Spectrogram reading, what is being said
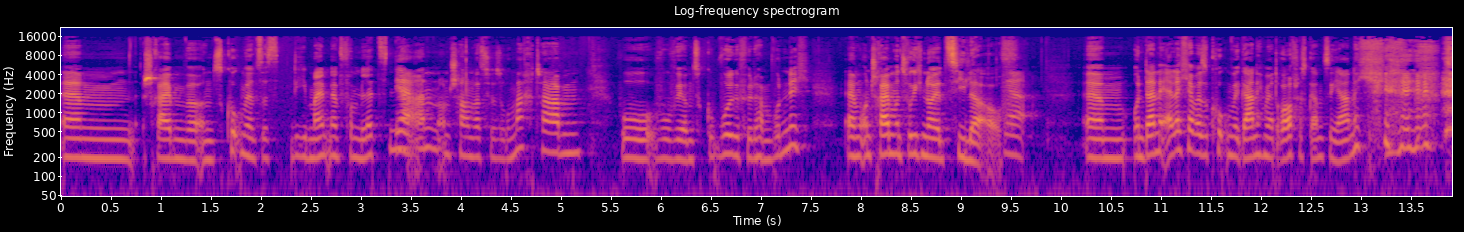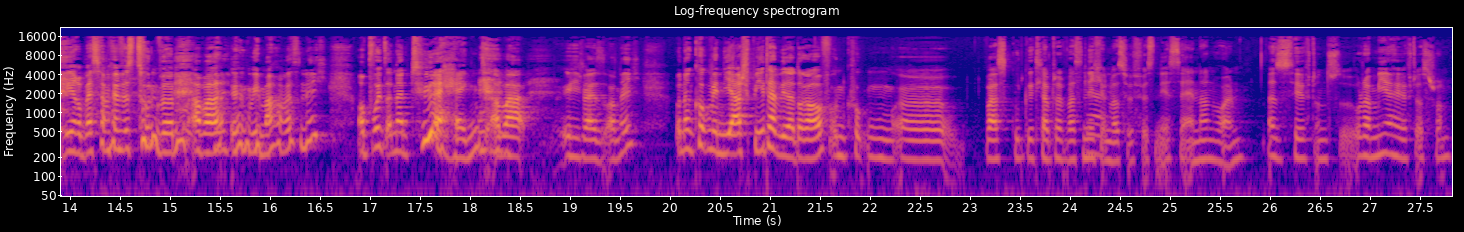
ähm, schreiben wir uns, gucken wir uns das, die Mindmap vom letzten ja. Jahr an und schauen, was wir so gemacht haben, wo, wo wir uns wohlgefühlt haben, wo nicht. Ähm, und schreiben uns wirklich neue Ziele auf. Ja. Ähm, und dann ehrlicherweise gucken wir gar nicht mehr drauf, das ganze Jahr nicht. es wäre besser, wenn wir es tun würden, aber irgendwie machen wir es nicht. Obwohl es an der Tür hängt, aber ich weiß es auch nicht. Und dann gucken wir ein Jahr später wieder drauf und gucken, äh, was gut geklappt hat, was nicht ja. und was wir fürs nächste ändern wollen. Also es hilft uns, oder mir hilft das schon.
